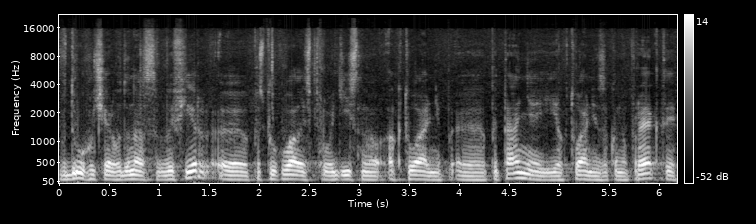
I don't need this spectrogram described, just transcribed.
В другу чергу до нас в ефір е, поспілкувались про дійсно актуальні е, питання і актуальні законопроекти.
